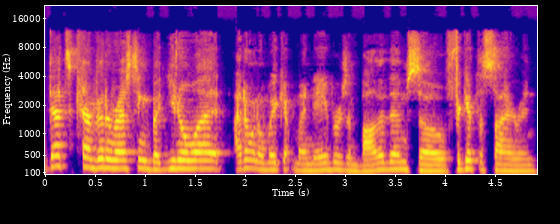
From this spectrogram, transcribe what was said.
that's kind of interesting, but you know what? I don't want to wake up my neighbors and bother them. So forget the siren.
